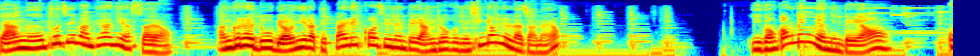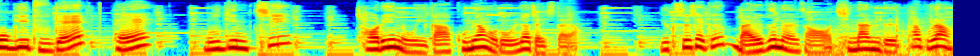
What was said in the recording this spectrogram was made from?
양은 푸짐한 편이었어요. 안 그래도 면이라 배 빨리 꺼지는데 양 적으면 신경질 나잖아요? 이건 꺽냉면인데요. 고기 두 개, 배, 무김치, 절인 오이가 고명으로 올려져 있어요. 육수색은 맑으면서 진한 듯 하고요.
